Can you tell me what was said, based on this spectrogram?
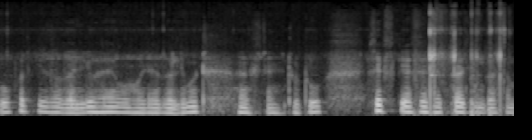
ऊपर की जो वैल्यू है, वो हो जाएगा limit x tends to two six के ऐसे फैक्टर जिनका सम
